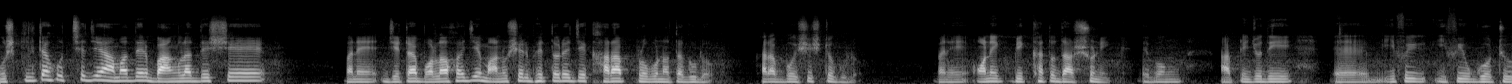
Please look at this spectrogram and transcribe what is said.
মুশকিলটা হচ্ছে যে আমাদের বাংলাদেশে মানে যেটা বলা হয় যে মানুষের ভেতরে যে খারাপ প্রবণতাগুলো, খারাপ বৈশিষ্ট্যগুলো মানে অনেক বিখ্যাত দার্শনিক এবং আপনি যদি if you if you go to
